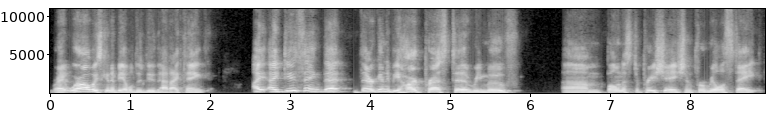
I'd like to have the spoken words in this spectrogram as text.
right? We're always going to be able to do that. I think. I, I do think that they're going to be hard pressed to remove um, bonus depreciation for real estate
